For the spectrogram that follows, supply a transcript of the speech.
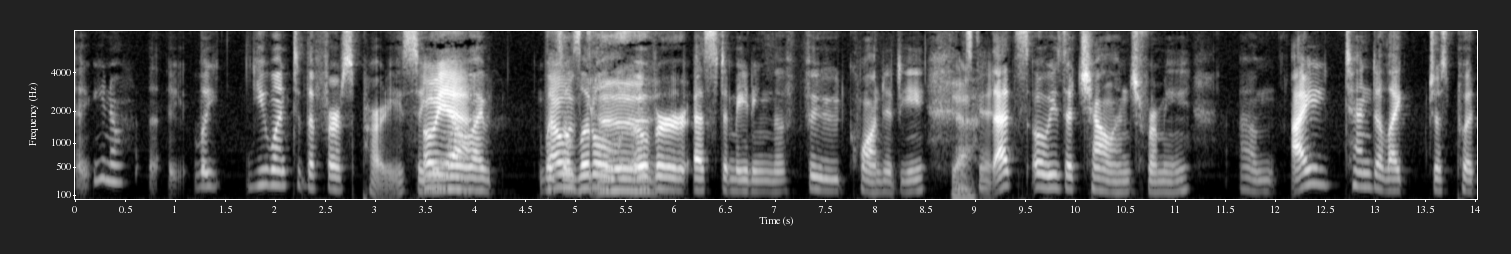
Uh, you know, uh, well, you went to the first party, so Oh, you yeah. know I was, was a little good. overestimating the food quantity. Yeah. That's good. That's always a challenge for me. Um, I tend to like just put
